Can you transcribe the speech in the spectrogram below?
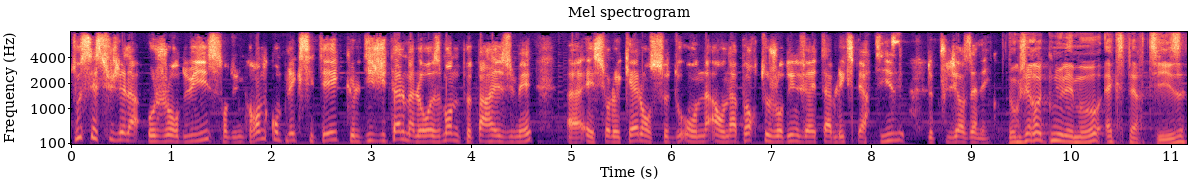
tous ces sujets-là aujourd'hui sont d'une grande complexité que le digital malheureusement ne peut pas résumer euh, et sur lequel on, se, on, on apporte aujourd'hui une véritable expertise de plusieurs années. Donc j'ai retenu les mots expertise,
